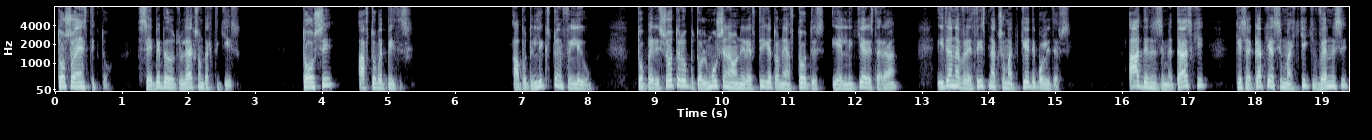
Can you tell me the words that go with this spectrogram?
Τόσο ένστικτο, σε επίπεδο τουλάχιστον τακτικής. Τόση αυτοπεποίθηση. Από τη λήξη του εμφυλίου, το περισσότερο που τολμούσε να ονειρευτεί για τον εαυτό της η ελληνική αριστερά ήταν να βρεθεί στην αξιωματική αντιπολίτευση. Άντε να συμμετάσχει και σε κάποια συμμαχική κυβέρνηση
